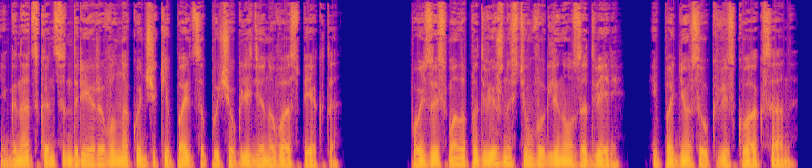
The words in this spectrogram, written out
Игнат сконцентрировал на кончике пальца пучок ледяного аспекта. Пользуясь малоподвижностью, он выглянул за дверь и поднес его к виску Оксаны.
